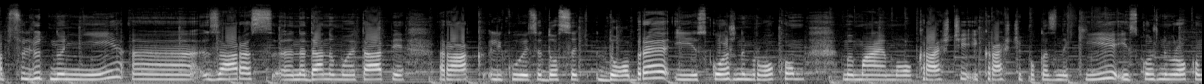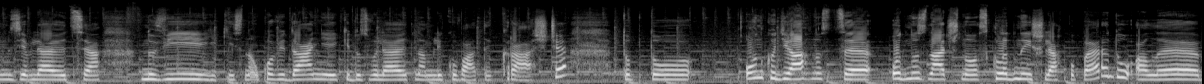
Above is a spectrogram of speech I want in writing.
Абсолютно ні. Е, Зараз е, на даному етапі рак лікується досить добре, і з кожним роком ми маємо кращі і кращі показники. І з кожним роком з'являються нові якісь наукові дані, які дозволяють нам лікувати краще. Тобто Онкодіагноз це однозначно складний шлях попереду, але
